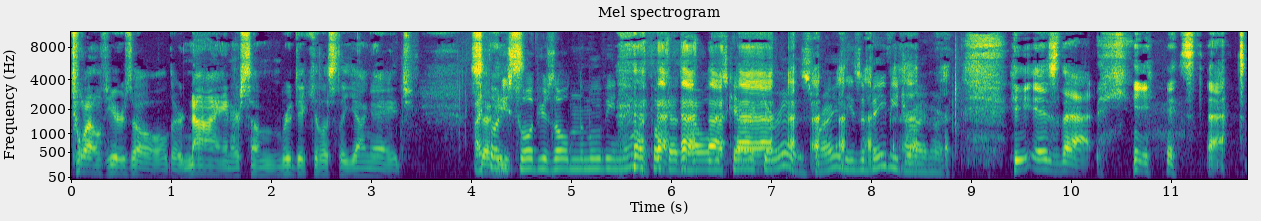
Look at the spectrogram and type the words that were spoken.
12 years old or nine or some ridiculously young age. I So thought he's 12 years old in the movie now. I thought that's how old his character is, right? He's a baby driver. He is that. He is that.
